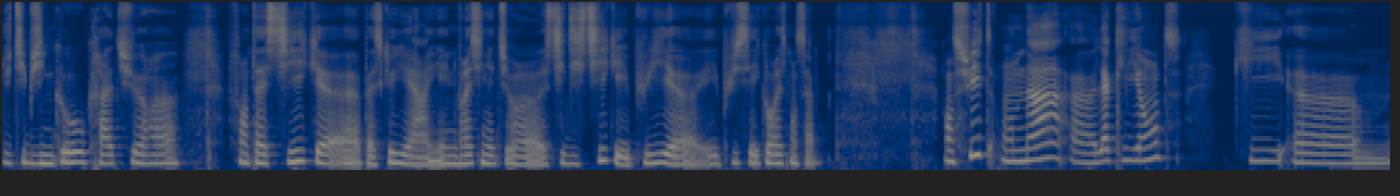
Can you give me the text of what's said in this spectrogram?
du type Jinko, créature fantastique parce qu'il y y a une vraie signature stylistique et puis et puis c'est éco-responsable. Ensuite, on a la cliente qui euh,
